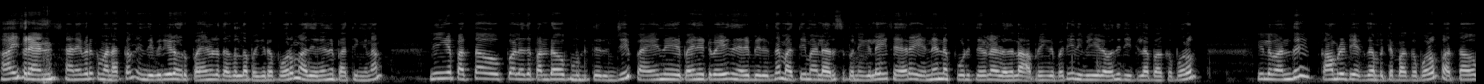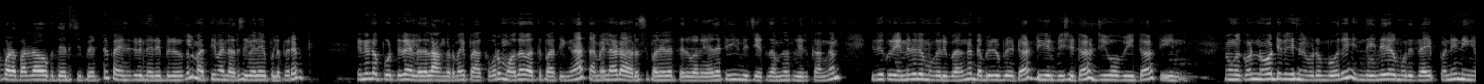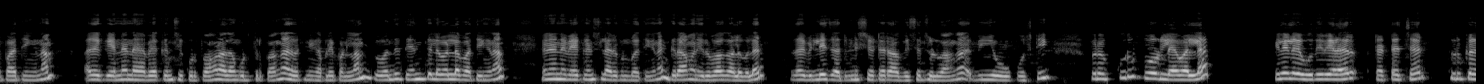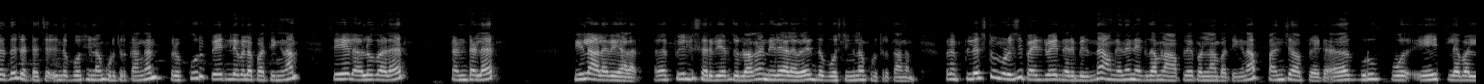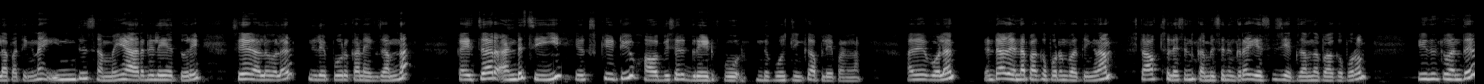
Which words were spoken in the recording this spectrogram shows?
Hi friends அனைவருக்கும் வணக்கம். இந்த வீடியோவில் ஒரு பயனுள்ள தகவல் தான் பகிர போகிறோம் அது என்னென்னு பார்த்தீங்கன்னா நீங்கள் பத்தாம் வகுப்பு அல்லது பன்னெண்டாம் வகுப்பு முடித்து தெரிஞ்சு பதினெட்டு வயது நிரம்பியிருந்த மத்திய மாநில அரசு பணிகளை சேர என்னென்ன போட்டித் தேர்வில் எழுதலாம் அப்படிங்கிற பற்றி இந்த வீடியோவில் வந்து டீட்டெயிலாக பார்க்க போகிறோம் இதில் வந்து காம்படிட்டிவ் எக்ஸாம் பற்றி பார்க்க போகிறோம் பத்தாம் வகுப்பு அல்லது பன்னெண்டாம் வகுப்பு தேர்ச்சி பெற்று பதினெட்டு நிரம்பியவர்கள் மத்திய மாநில அரசு வேலைவாய்ப்பு பெற என்னென்ன போட்டியில் எழுதலாங்கிற மாதிரி பார்க்க போகிறோம் முதல் வந்து பார்த்தீங்கன்னா தமிழ்நாடு அரசு பணியில் தேர்வாணி அதாவது டிஎன்பிசி எக்ஸாம் தான் சொல்லியிருக்காங்க. இதுக்குரிய ஒரு இணையதள முகரி பாருங்கள் W W dot TNPSC dot G O V dot in உங்களுக்கு வந்து நோட்டிஃபிகேஷன் விடும்போது இந்த இணையதள முகரி டைப் பண்ணி நீங்கள் பார்த்தீங்கன்னா அதுக்கு என்னென்ன வேகன்சி கொடுப்பாங்களோ அதெல்லாம் கொடுத்துருப்பாங்க. அதை வச்சு நீங்கள் அப்ளை பண்ணலாம். இப்போ வந்து டென்த் லெவலில் பார்த்தீங்கன்னா என்னென்ன வேகன்சிலாம் இருக்குன்னு பார்த்தீங்கன்னா கிராம நிர்வாக அலுவலர் அதாவது வில்லேஜ் அட்மினிஸ்ட்ரேட்டர் ஆஃபீஸர் சொல்லுவாங்க. விஓ போஸ்டிங் அப்புறம் குறுப்போர் லெவலில் இளைநிலை உதவியாளர் டட்டச்சர் துருக்கெழுத்து டட்டச்சர் இந்த போஸ்டிங்லாம் கொடுத்துருக்காங்க. அப்புறம் குறுப்பேட் லெவலில் பார்த்தீங்கன்னா செயல் அலுவலர் டண்டலர் நில அளவையாளர் அதாவது ஃபீல்டு சர்வேயர்னு சொல்லுவாங்க. நில அளவையாளர் இந்த போஸ்டிங்லாம் கொடுத்துருக்காங்க. அப்புறம் ப்ளஸ் டூ முடிச்சு பதினெட்டு வயது நிரம்பியிருந்தால் அவங்க எந்த எக்ஸாமில் அப்ளை பண்ணலாம் பார்த்தீங்கன்னா பஞ்ச் ஆப்ரேட்டர் அதாவது குரூப் ஃபோர் எயிட் லெவலில் பார்த்தீங்கன்னா இந்து சமய அறநிலையத்துறை செயல் அலுவலர் நிலைப்போருக்கான எக்ஸாம் தான். கைச்சார் and CE executive officer grade four இந்த போஸ்டிங்க்கு அப்ளை பண்ணலாம். அதே போல் ரெண்டாவது என்ன பார்க்க போகிறோம்னு பார்த்தீங்கன்னா ஸ்டாஃப் செலெக்ஷன் கமிஷனுங்கிற எஸ்எஸ்சி எக்ஸாம் தான் பார்க்க போகிறோம் இதுக்கு வந்து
